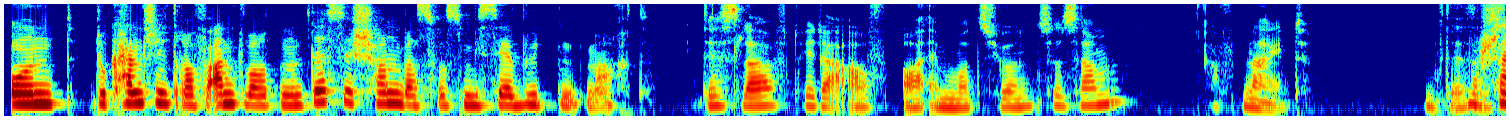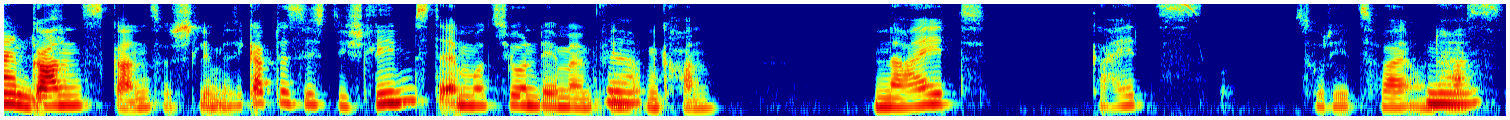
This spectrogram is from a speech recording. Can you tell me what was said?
und du kannst nicht darauf antworten. Und das ist schon was, was mich sehr wütend macht. Das läuft wieder auf eine Emotion zusammen, auf Neid. Und das ist Wahrscheinlich. ganz, ganz was Schlimmes. Ich glaube, das ist die schlimmste Emotion, die man empfinden kann. Neid, Geiz, so die zwei und Ja. Hass.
